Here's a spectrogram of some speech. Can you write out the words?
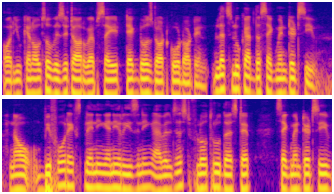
or you can also visit our website techdose.co.in. Let's look at the segmented sieve. Now before explaining any reasoning I will just flow through the step. Segmented sieve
